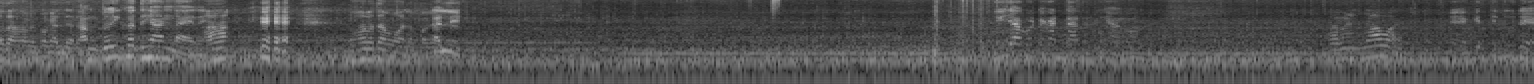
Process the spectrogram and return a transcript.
बता हमें पकड़ ले रहा हम दो ही को ध्यान दाए रहे हाँ वहाँ बता मोबाइल पकड़ अली जीजा को टिकट डाल दिया को ए, कितनी दूर है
